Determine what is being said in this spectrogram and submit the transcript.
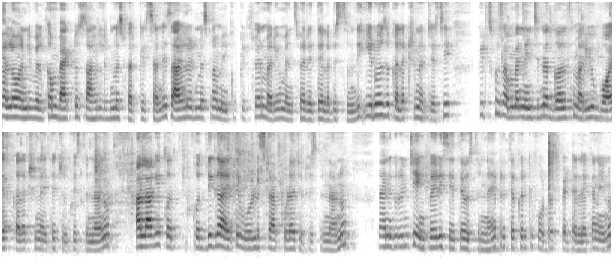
హలో అండి. Welcome back to Sahil readymades for kids అండి. సాహిల్ రెడ్మెస్లో మీకు కిడ్స్ వేర్ మరియు మెన్స్ వేర్ అయితే లభిస్తుంది. ఈరోజు కలెక్షన్ వచ్చేసి కిడ్స్కు సంబంధించిన గర్ల్స్ మరియు బాయ్స్ కలెక్షన్ అయితే చూపిస్తున్నాను. అలాగే కొద్దిగా అయితే ఓల్డ్ స్టాక్ కూడా చూపిస్తున్నాను. దాని గురించి ఎంక్వైరీస్ అయితే వస్తున్నాయి. ప్రతి ఒక్కరికి ఫొటోస్ పెట్టలేక నేను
